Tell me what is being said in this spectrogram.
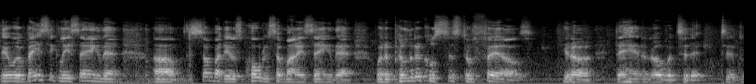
they- were basically saying that um, somebody was quoting somebody saying that when the political system fails, you know, they hand it over to the to the,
